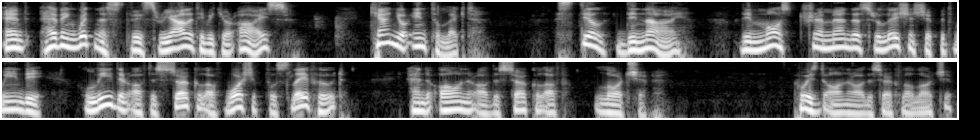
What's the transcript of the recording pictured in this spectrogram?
And having witnessed this reality with your eyes, can your intellect still deny the most tremendous relationship between the leader of the circle of worshipful slavehood and the owner of the circle of lordship? Who is the owner of the circle of lordship?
